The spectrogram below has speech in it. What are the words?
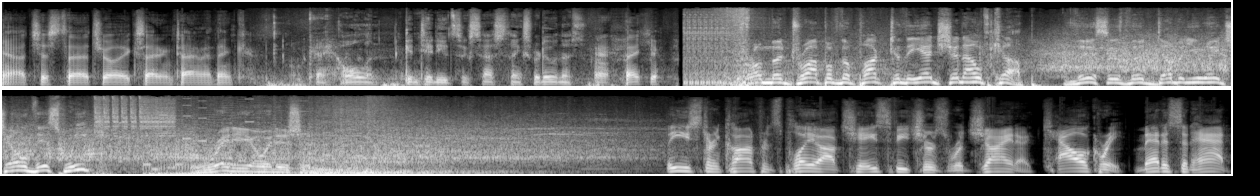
yeah, it's just uh, it's really exciting time. I think. Okay, Olen, continued success. Thanks for doing this. Yeah, thank you. From the drop of the puck to the Ed Chynoweth Cup, this is the WHL This Week Radio Edition. The Eastern Conference playoff chase features Regina, Calgary, Medicine Hat,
